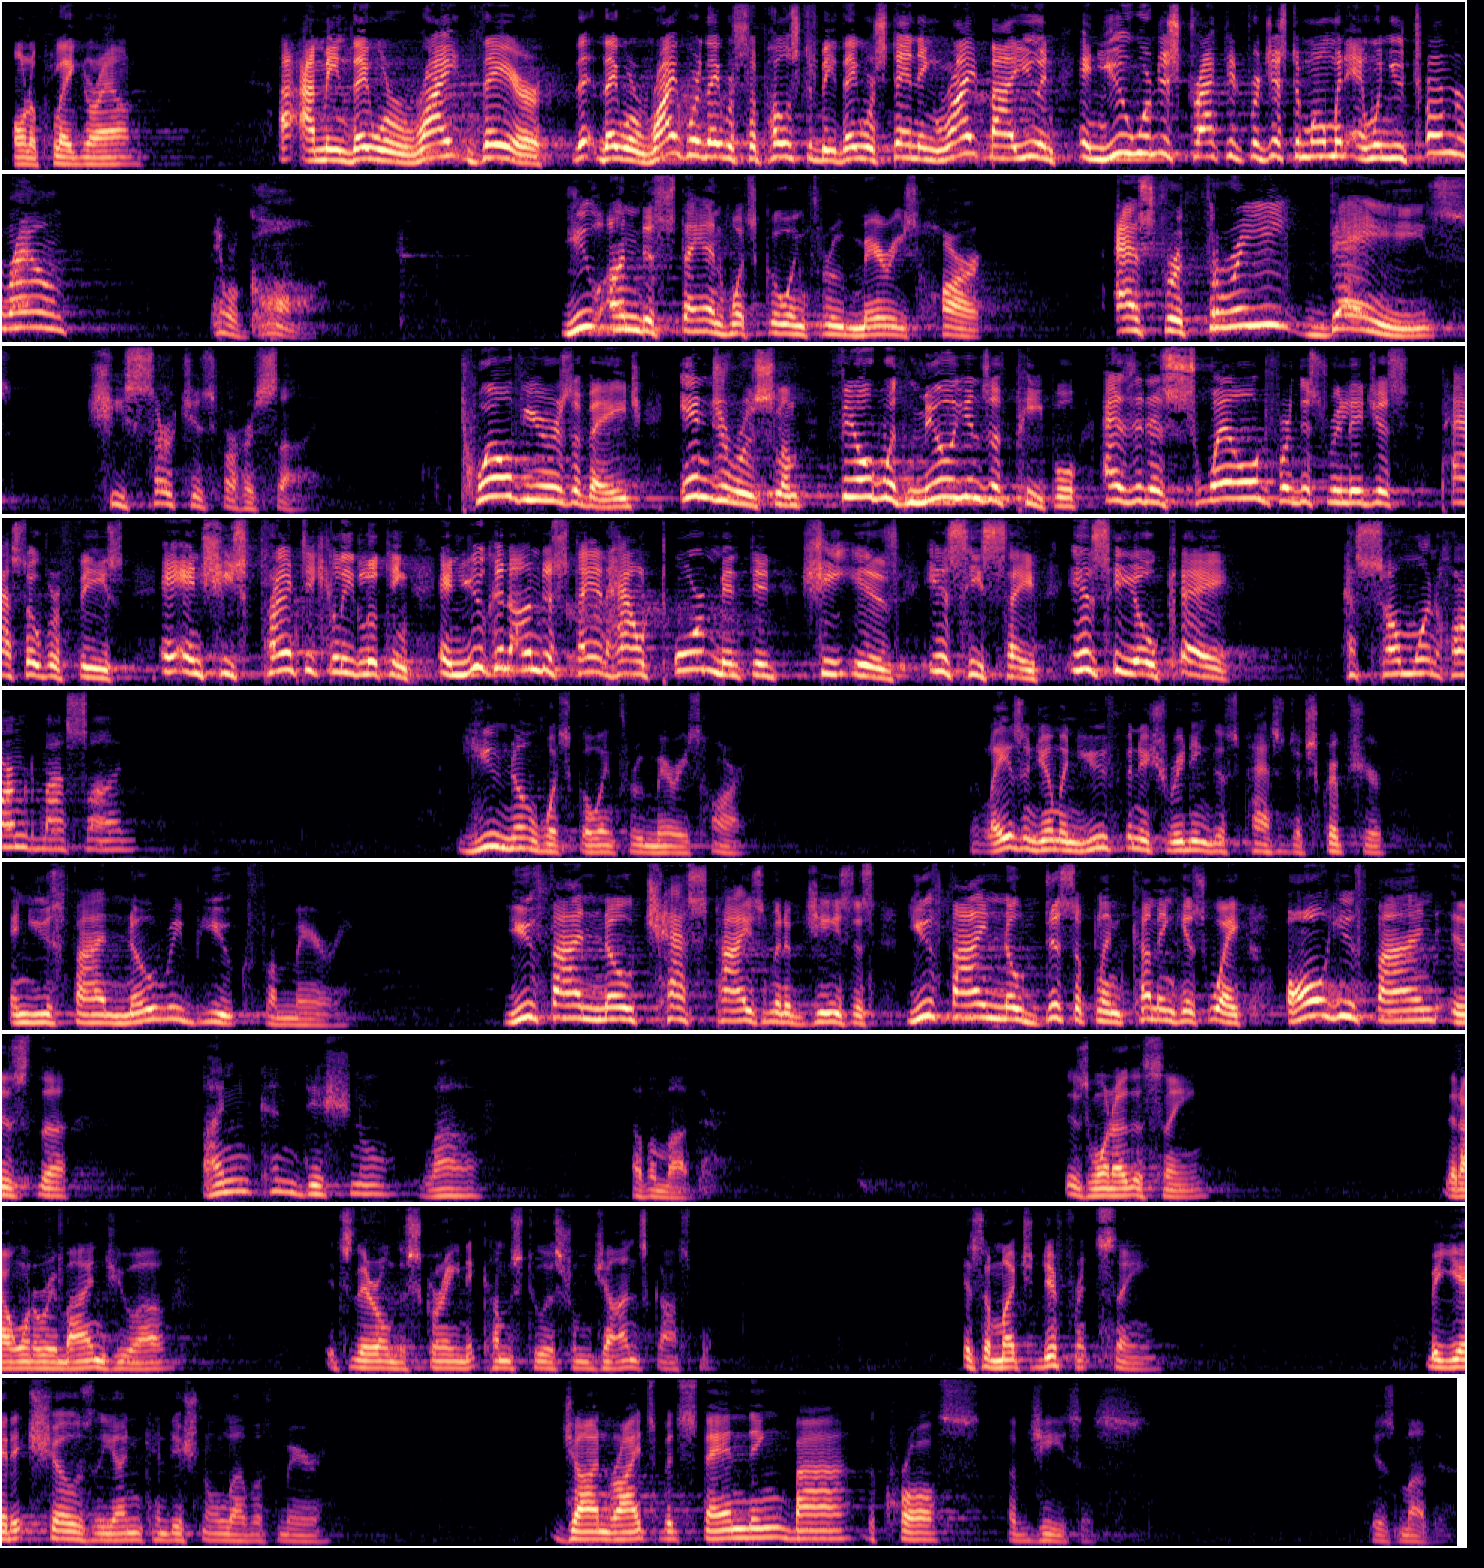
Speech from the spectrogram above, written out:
on a playground. I mean, they were right there. They were right where they were supposed to be. They were standing right by you, and, and you were distracted for just a moment. And when you turned around, they were gone. You understand what's going through Mary's heart. As for three days, she searches for her son. 12 years of age in Jerusalem, filled with millions of people, as it has swelled for this religious Passover feast. And she's frantically looking, and you can understand how tormented she is. Is he safe? Is he okay? Has someone harmed my son? You know what's going through Mary's heart. But, ladies and gentlemen, you finish reading this passage of Scripture, and you find no rebuke from Mary. You find no chastisement of Jesus. You find no discipline coming his way. All you find is the unconditional love of a mother. There's one other scene. that I want to remind you of. It's there on the screen. It comes to us from John's Gospel. It's a much different scene, but yet it shows the unconditional love of Mary. John writes, But standing by the cross of Jesus, his mother.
